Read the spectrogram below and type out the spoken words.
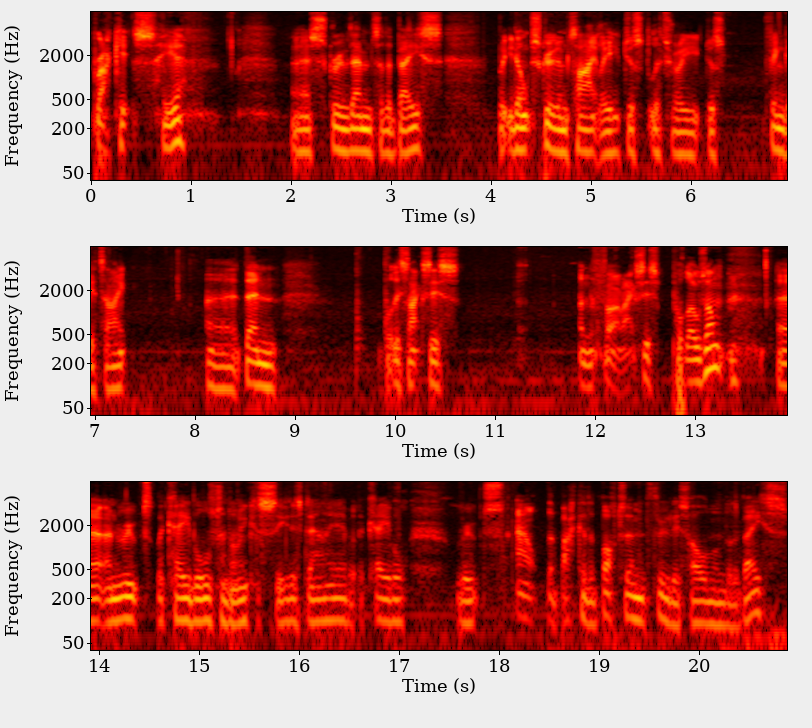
brackets here, uh, screw them to the base, but you don't screw them tightly, just literally just finger tight. Uh, then put this axis and the far axis, put those on, uh, and route the cables. I don't know if you can see this down here, but the cable routes out the back of the bottom through this hole under the base.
